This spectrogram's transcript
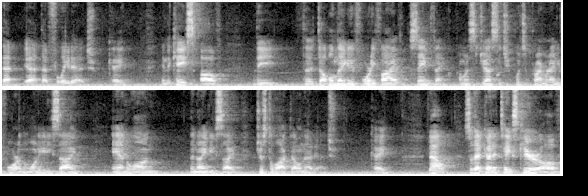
that, yeah, that filleted edge, okay? In the case of the, the double negative 45, same thing. I'm gonna suggest that you put some primer 94 on the 180 side and along the 90 side, just to lock down that edge, okay? Now, so that kind of takes care of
